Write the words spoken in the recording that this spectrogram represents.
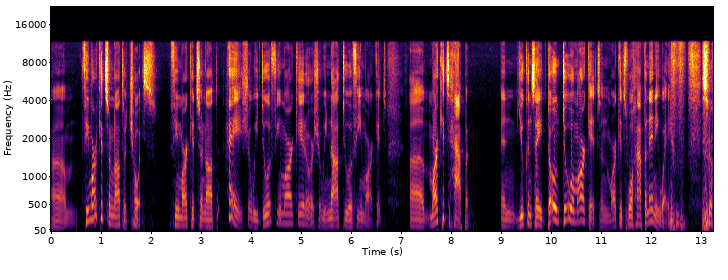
Um, fee markets are not a choice. Fee markets are not, hey, should we do a fee market or should we not do a fee market? Uh, markets happen. And you can say, don't do a market, and markets will happen anyway. so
